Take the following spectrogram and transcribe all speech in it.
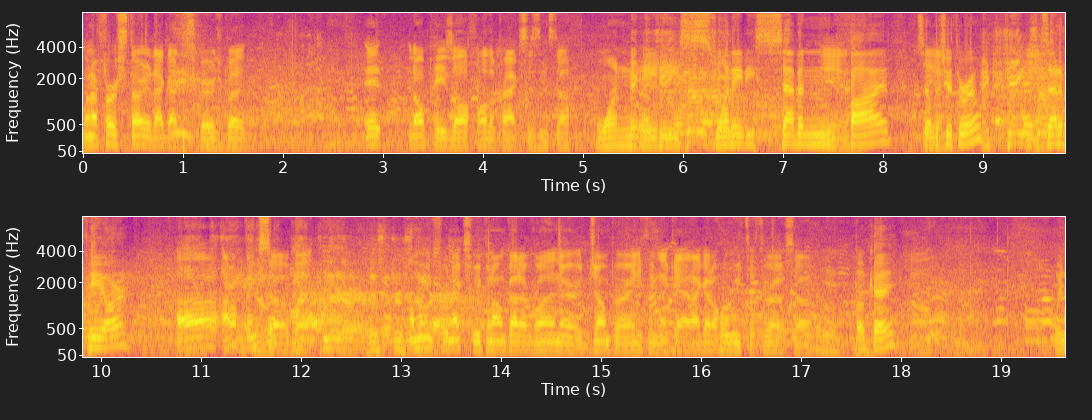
when I first started, I got discouraged, but it it all pays off, all the practices and stuff. 180, 187, Yeah. 5? Is that what you threw? Is that a PR? Uh, I don't think so, but I'm waiting for next week when I don't got to run or jump or anything like that. I got a whole week to throw, so Okay. When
